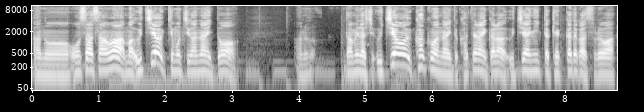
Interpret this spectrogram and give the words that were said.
あのー、大沢さんは、まあ、打ち合う気持ちがないとあのダメだし打ち合う覚悟がないと勝てないから打ち合いに行った結果だからそれは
